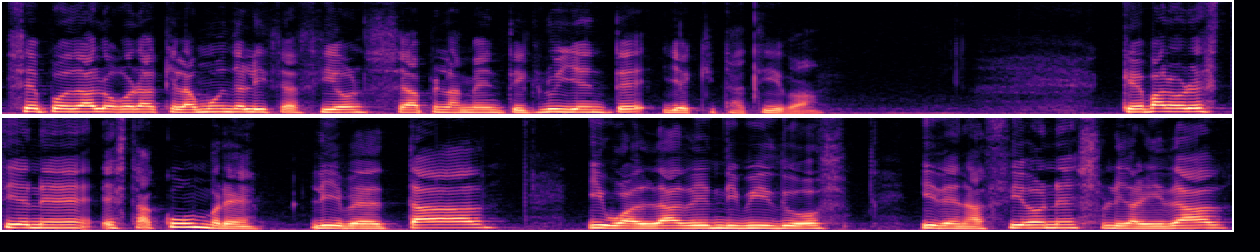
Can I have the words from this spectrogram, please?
se podrá lograr que la mundialización sea plenamente incluyente y equitativa. ¿Qué valores tiene esta cumbre? Libertad, igualdad de individuos y de naciones, solidaridad,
